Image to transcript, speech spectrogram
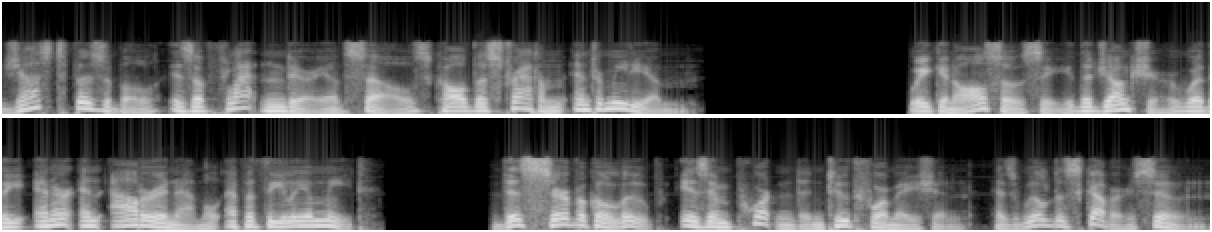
Just visible is a flattened area of cells called the stratum intermedium. We can also see the juncture where the inner and outer enamel epithelium meet. This cervical loop is important in tooth formation, as we'll discover soon.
